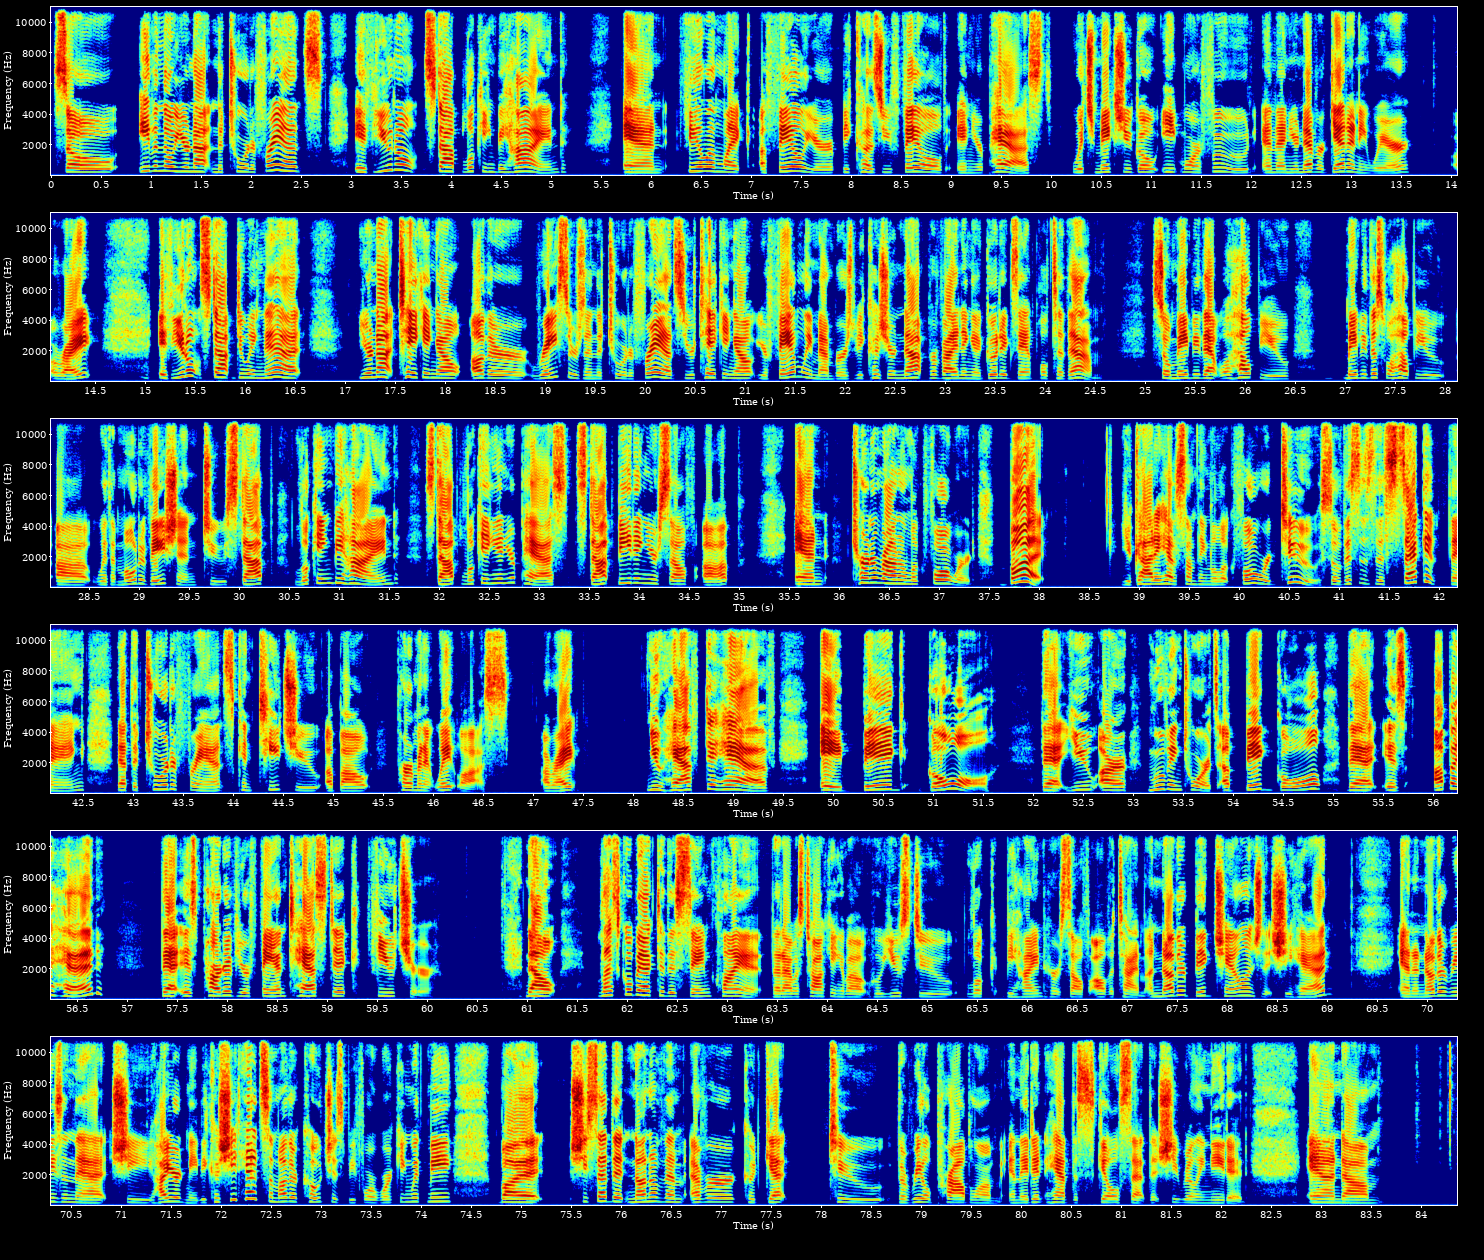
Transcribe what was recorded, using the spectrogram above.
So even though you're not in the Tour de France, if you don't stop looking behind and feeling like a failure because you failed in your past, which makes you go eat more food and then you never get anywhere, all right? If you don't stop doing that, you're not taking out other racers in the Tour de France, you're taking out your family members because you're not providing a good example to them. So maybe that will help you. Maybe this will help you uh, with a motivation to stop looking behind, stop looking in your past, stop beating yourself up, and turn around and look forward. But you got to have something to look forward to. So, this is the second thing that the Tour de France can teach you about permanent weight loss. All right. You have to have a big goal that you are moving towards, a big goal that is up ahead, that is part of your fantastic future. Now, let's go back to this same client that I was talking about who used to look behind herself all the time. Another big challenge that she had. And another reason that she hired me because she'd had some other coaches before working with me, but she said that none of them ever could get to the real problem and they didn't have the skill set that she really needed. And um,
